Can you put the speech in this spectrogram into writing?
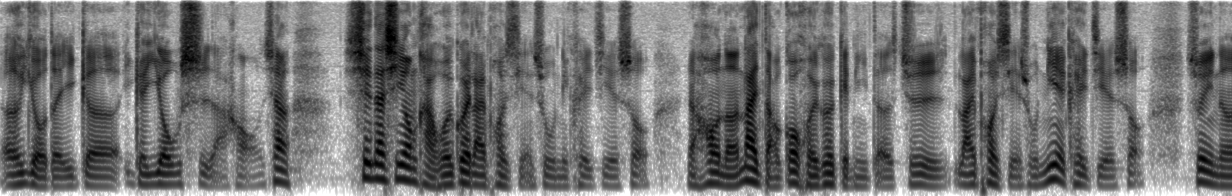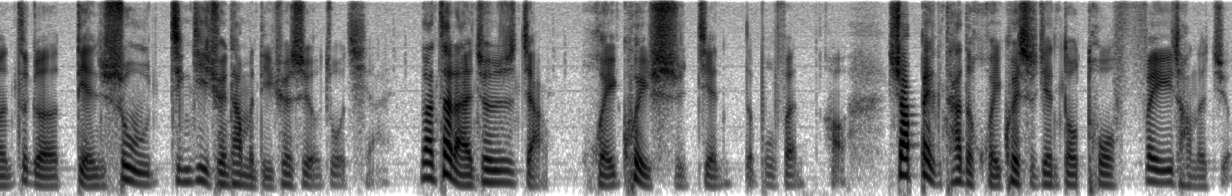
而有的一个一个优势啊。好像现在信用卡回馈 LINE Points 点数你可以接受，然后呢，赖导购回馈给你的就是 LINE Points 点数你也可以接受，所以呢，这个点数经济圈他们的确是有做起来。那再来就是讲回馈时间的部分。好，Shopback 它的回馈时间都拖非常的久，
